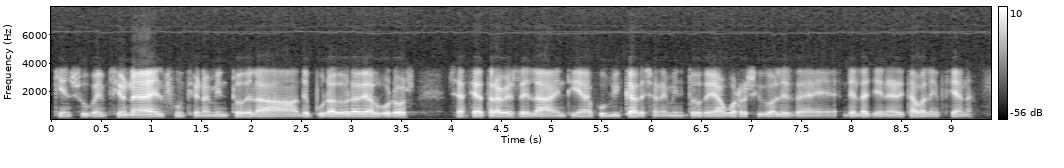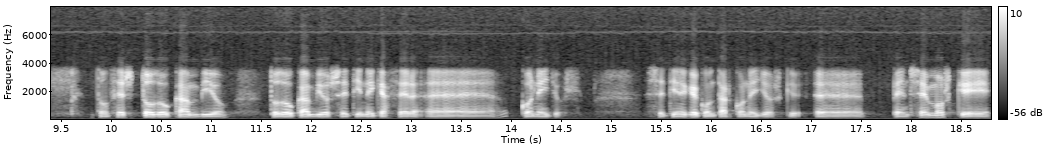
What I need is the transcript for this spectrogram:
quien subvenciona el funcionamiento de la depuradora de Algorós, se hace a través de la entidad pública de saneamiento de aguas residuales de, de la Generalitat Valenciana. Entonces, todo cambio, todo cambio se tiene que hacer eh, con ellos, se tiene que contar con ellos. Eh, pensemos que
